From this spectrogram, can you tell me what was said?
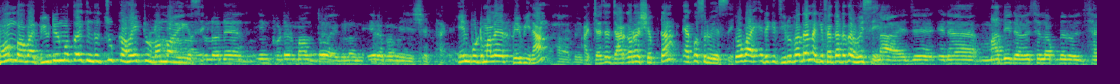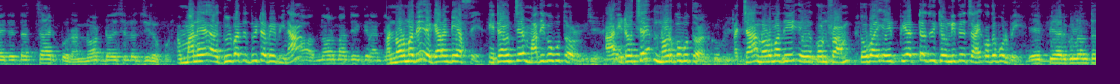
লম্বা ভাই বিউটির মতোই কিন্তু চুক্কা হয়ে একটু লম্বা হয়ে গেছে। মাল তো এগুলো এরকমই। শেপ থাকে। ইনপুট মালের বেবি না? হ্যাঁ, আচ্ছা আচ্ছা যার কারণে শেপটা একস রয়েছে। তো ভাই এটা কি জিরো ফেদার নাকি ফেদার টেদার হয়েছে না এই যে এটা মাদিটা হয়েছিল আপনার ওই সাইডেরটা চার পুর আর নটটা হয়েছিল জিরো পুর। মানে দুই বাতে দুইটা বেবি না? নর্মাদি গ্যারান্টি আর নর্মাদি গ্যারান্টি আছে। এটা হচ্ছে মাদি কবুতর। আর এটা হচ্ছে নর কবুতর। আচ্ছা নর্মাদি কনফার্ম তো ভাই এই পেয়ারটা যদি কেউ নিতে চায় কত পড়বে? এই পেয়ারগুলো তো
